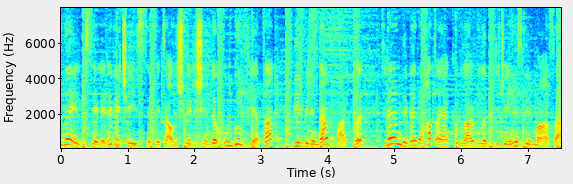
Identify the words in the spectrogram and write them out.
kına elbiseleri ve çeyiz sepeti alışverişinde uygun fiyata birbirinden farklı, trendi ve rahat ayakkabılar bulabileceğiniz bir mağaza.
